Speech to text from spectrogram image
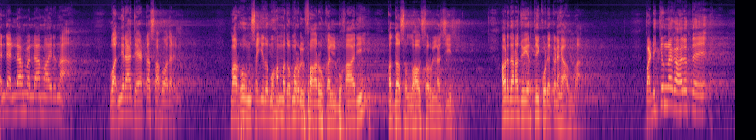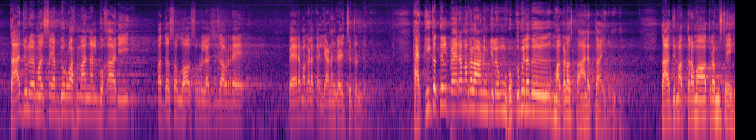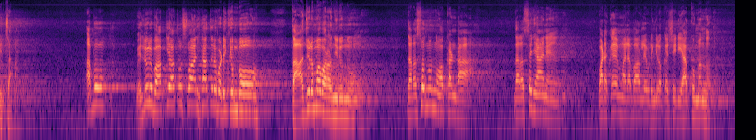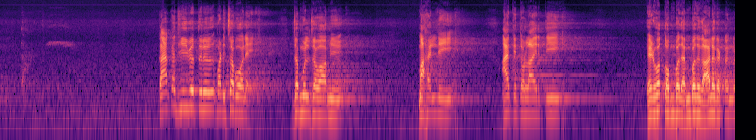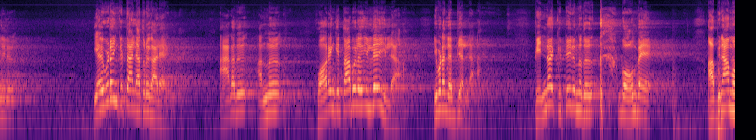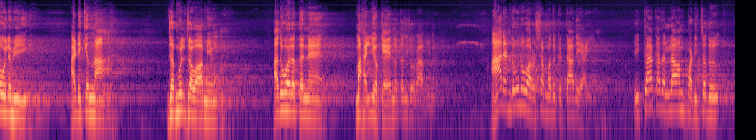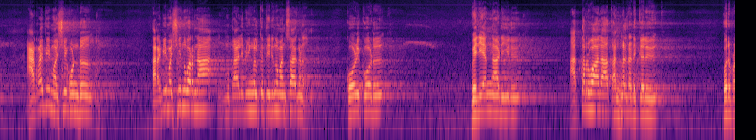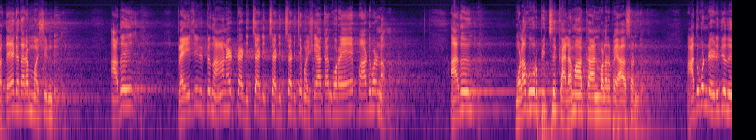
എന്റെ എല്ലാം എല്ലാമായിരുന്ന വന്യരാ ജേട്ട സഹോദരൻ മർഹൂം സയ്യിദ് മുഹമ്മദ് ഉമറുൽ ഫാറൂഖ് അൽ ബുഹാരി ഖദ്ദസുല്ലാഹുസറുൽ അസീസ്. അവർ ദറജ് ഉയർത്തി കൊടുക്കണേ അല്ല പഠിക്കുന്ന കാലത്തെ താജുൽ മസ അബ്ദുർ റഹ്മാൻ അൽ ബുഖാരി ഖദ്ദസുല്ലാഹുസറുൽ അസീസ് അവരുടെ പേരമകളെ കല്യാണം കഴിച്ചിട്ടുണ്ട്. ഹക്കീക്കത്തിൽ പേരമകളാണെങ്കിലും ഹുക്കുമിലത് മകളെ സ്ഥാനത്തായിരുന്നു. താജുൽ അത്രമാത്രം സ്നേഹിച്ച അപ്പോൾ വലിയൊരു ബാക്കിയാത്തു സ്വാലിഹാത്തിൽ പഠിക്കുമ്പോൾ താജുലമ്മ പറഞ്ഞിരുന്നു ദറസൊന്നും നോക്കണ്ട. ദറസ് ഞാൻ വടക്കേ മലബാറിൽ എവിടെയെങ്കിലുമൊക്കെ ശരിയാക്കുമെന്ന്. കാക്ക ജീവിതത്തിൽ പഠിച്ച പോലെ ജമ്മുൽ ജവാമി മഹല്ലി ആയിരത്തി തൊള്ളായിരത്തി എഴുപത്തൊമ്പത് എൺപത് കാലഘട്ടങ്ങളിൽ എവിടെയും കിട്ടാനില്ലാത്തൊരു കാലമായിരുന്നു. ആകത് അന്ന് ഫോറിൻ കിതാബുകൾ ഇല്ലേ ഇല്ല ഇവിടെ ലഭ്യമല്ല. പിന്നെ കിട്ടിയിരുന്നത് ബോംബെ അബ്ന മൗലവി അടിക്കുന്ന ജമ്മുൽ ജവാമിയും അതുപോലെ തന്നെ മഹല്യൊക്കെ കൻസുറാഹിമും ആ രണ്ട് മൂന്ന് വർഷം അത് കിട്ടാതെയായി. ഇക്കാക്കതെല്ലാം പഠിച്ചത് അറബി മഷി കൊണ്ട് അറബി മഷി എന്ന് പറഞ്ഞാൽ മുത്താലിബീങ്ങൾക്ക് തിരിഞ്ഞു മനസ്സാകണ് കോഴിക്കോട് വലിയങ്ങാടിയിൽ അത്തർവാല തങ്ങളുടെ അടുക്കൽ ഒരു പ്രത്യേക തരം മഷിയുണ്ട് അത് പ്ലേറ്റിലിട്ട് നാണയിട്ട് അടിച്ചടിച്ചടിച്ചടിച്ച് മഷിയാക്കാൻ കുറേ പാടുപെടണം. അത് മുളകൂർപ്പിച്ച് കലമാക്കാൻ വളരെ പ്രയാസമുണ്ട്. അതുകൊണ്ട് എഴുതിയത്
